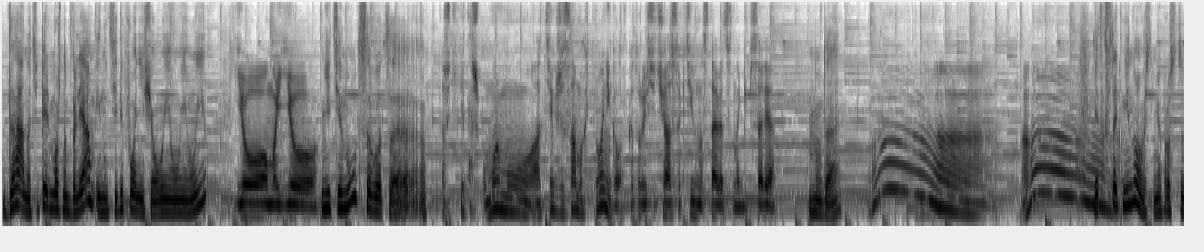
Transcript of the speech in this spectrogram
Да, но теперь можно блям и на телефоне еще уи уи уи Ё-моё. Не тянуться вот... Э... Подожди, это же, по-моему, от тех же самых троников, которые сейчас активно ставятся на гипсаря. Ну да. Это, кстати, не новость, мне просто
